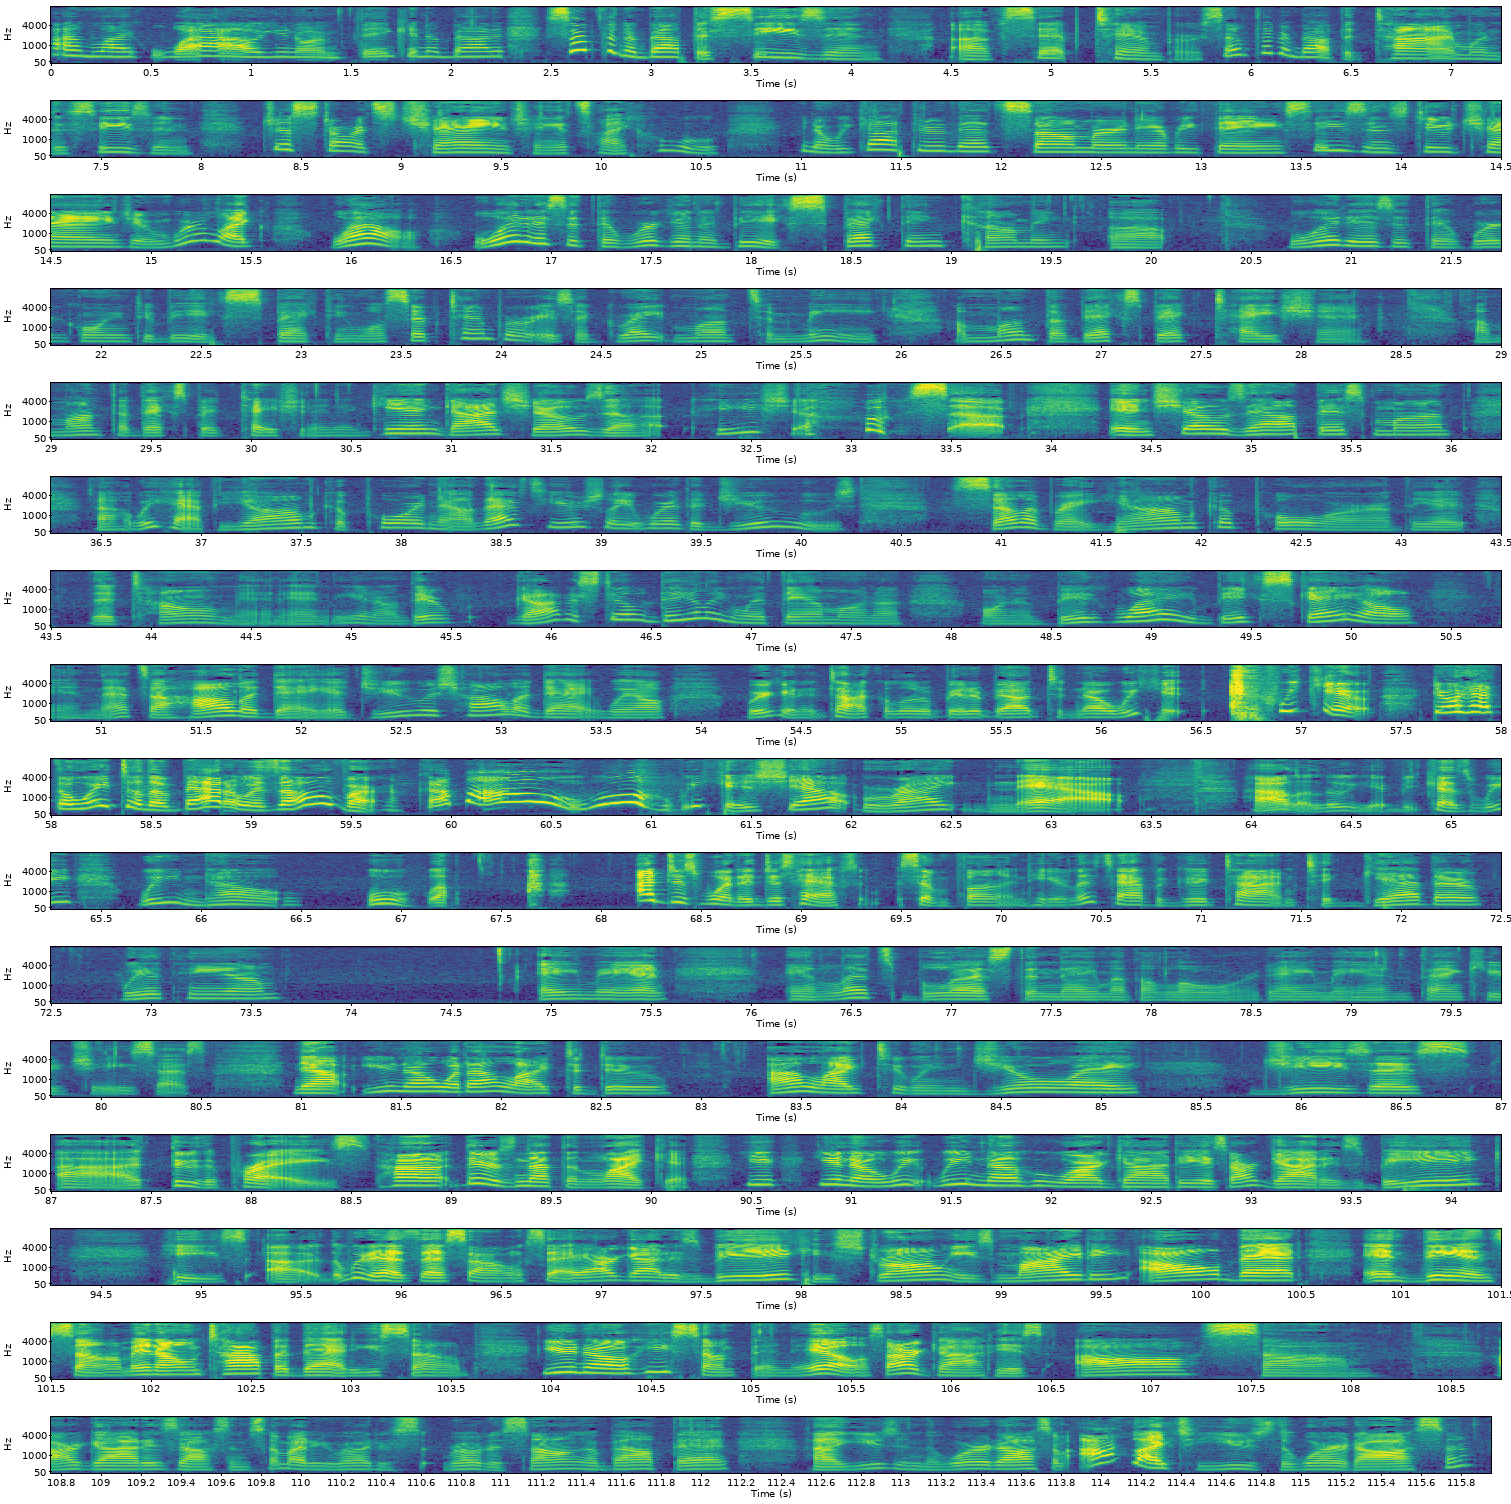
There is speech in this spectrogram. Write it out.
I'm like, wow, you know, I'm thinking about it. Something about the season of September, something about the time when the season just starts changing. It's like, ooh, you know, we got through that summer and everything. Seasons do change, and we're like, wow, what is it that we're going to be expecting coming up? What is it that we're going to be expecting? Well, September is a great month to me, a month of expectation, a month of expectation. And again, God shows up. He shows up and shows out this month. Uh, we have Yom Kippur now. That's usually where the Jews celebrate Yom Kippur, of the the atonement, and you know, God is still dealing with them on a on a big way, big scale and that's a holiday, a Jewish holiday. Well, we're going to talk a little bit about to know we can we can't don't have to wait till the battle is over. Come on, woo, we can shout right now, hallelujah, because we we know. Ooh, well, I, just want to just have some some fun here. Let's have a good time together with Him. Amen and let's bless the name of the Lord. Amen. Thank you, Jesus. Now, you know what I like to do? I like to enjoy Jesus uh, through the praise. Huh? There's nothing like it. You you know, we, we know who our God is. Our God is big. He's uh what does that song say? Our God is big, he's strong, he's mighty, all that and then some. And on top of that he's some. You know, he's something else. Our God is awesome. Our God is awesome. Somebody wrote a, wrote a song about that, uh, using the word awesome. I like to use the word awesome.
